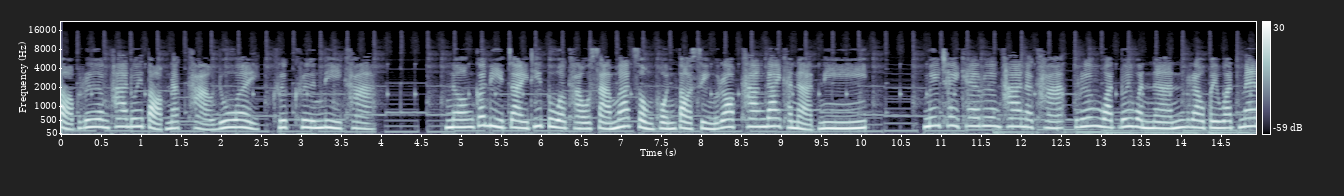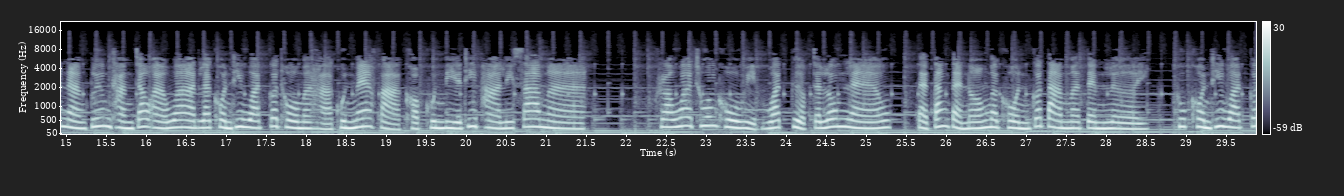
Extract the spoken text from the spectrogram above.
ตอบเรื่องผ้าด้วยตอบนักข่าวด้วย คลึกครื้นดีค่ะ น้องก็ดีใจที่ตัวเขาสามารถส่งผลต่อสิ่งรอบข้างได้ขนาดนี้ไม่ใช่แค่เรื่องผ้านะคะ เรื่องวัดด้วยวันนั้นเราไปวัดแม่นางปลื้มทางเจ้าอาวาสและคนที่วัดก็โทรมาหาคุณแม่ฝากขอบคุณเดียที่พาลิซ่ามา เราะว่าช่วงโควิดวัดเกือบจะล่มแล้ว แต่ตั้งแต่น้องมาคนก็ตามมาเต็มเลย ทุกคนที่วัดก็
